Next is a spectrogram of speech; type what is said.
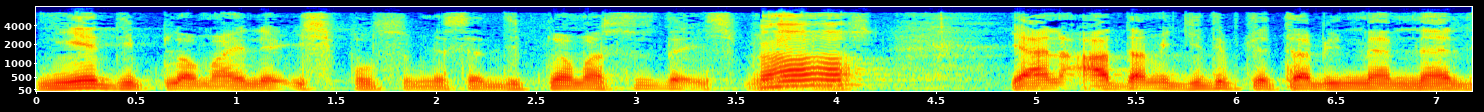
niye diplomayla iş bulsun mesela diplomasız da iş. Aa. Yani adamı gidip de ta bilmem nerede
